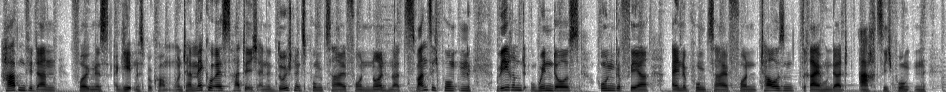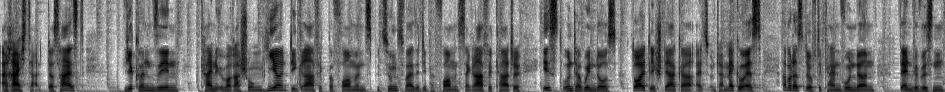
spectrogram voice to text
haben wir dann folgendes Ergebnis bekommen. Unter macOS hatte ich eine Durchschnittspunktzahl von 920 Punkten, während Windows ungefähr eine Punktzahl von 1380 Punkten erreicht hat. Das heißt, wir können sehen, keine Überraschungen. Hier die Grafikperformance bzw. die Performance der Grafikkarte ist unter Windows deutlich stärker als unter macOS, aber das dürfte keinen wundern, denn wir wissen,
